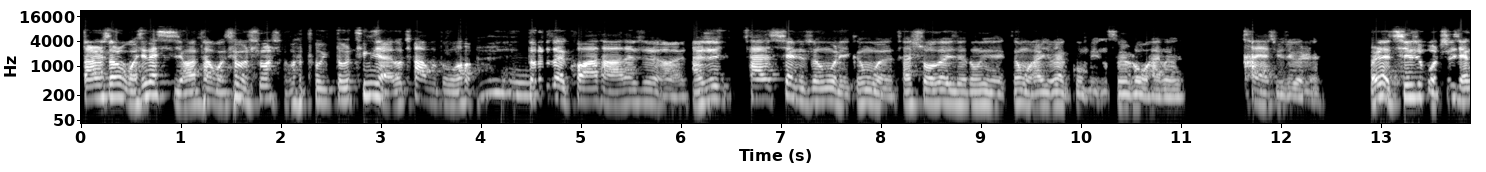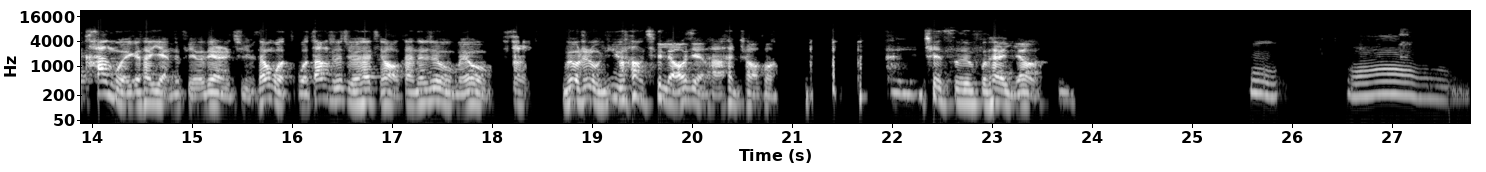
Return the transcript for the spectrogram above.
当然虽然我现在喜欢他，我这么说什么都都听起来都差不多，都嗯是在夸他，但是呃还是他现实生活里跟我他说的一些东西跟我还是有点共鸣，所以说我还能看下去这个人。而且其实我之前看过一个他演的别的电视剧，但我我当时觉得还挺好看，但是我没有没有这种欲望去了解他，你知道吗？这次就不太一样。嗯。嗯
